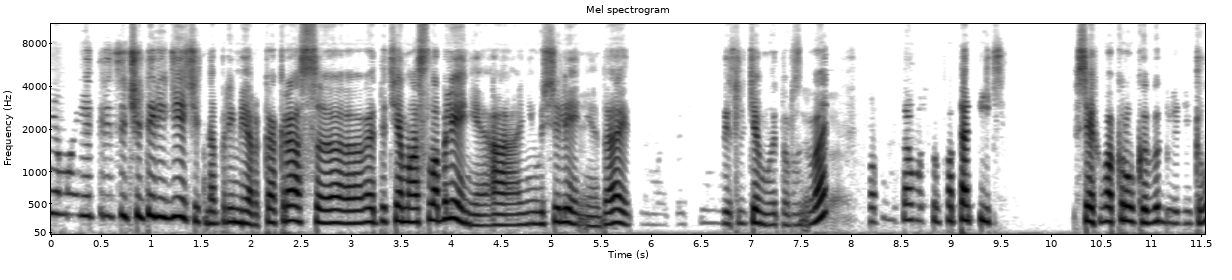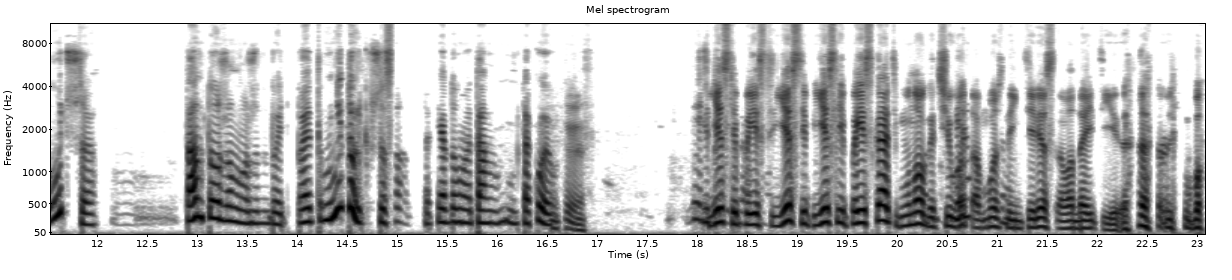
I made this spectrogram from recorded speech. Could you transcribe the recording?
тема и 3410, например, как раз э, это тема ослабления, а не усиления, да, и, если тему эту развивать, по поводу того, чтобы потопить всех вокруг и выглядеть лучше, там тоже может быть. Поэтому не только в 16, я думаю, там такой... Okay. Если, поис... если, если поискать, много чего там можно интересного найти в любом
